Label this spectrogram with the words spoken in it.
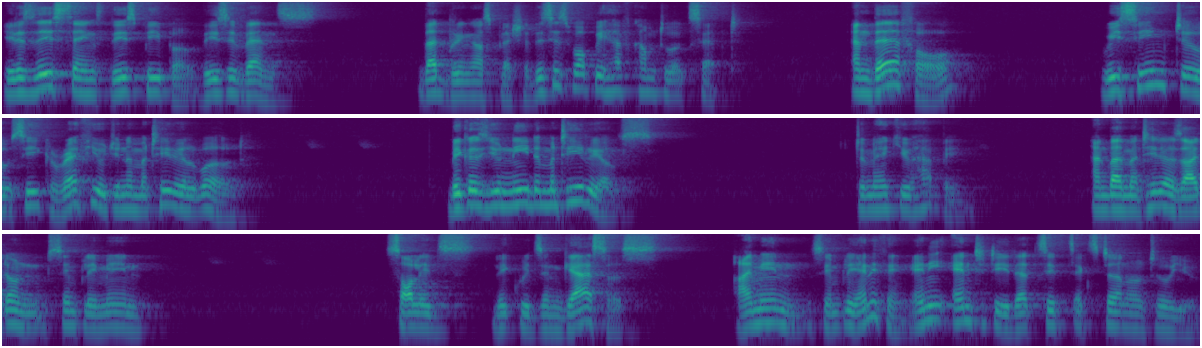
It is these things, these people, these events that bring us pleasure. This is what we have come to accept. And therefore, we seem to seek refuge in a material world because you need materials to make you happy. And by materials, I don't simply mean solids, liquids, and gases. I mean simply anything, any entity that sits external to you.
